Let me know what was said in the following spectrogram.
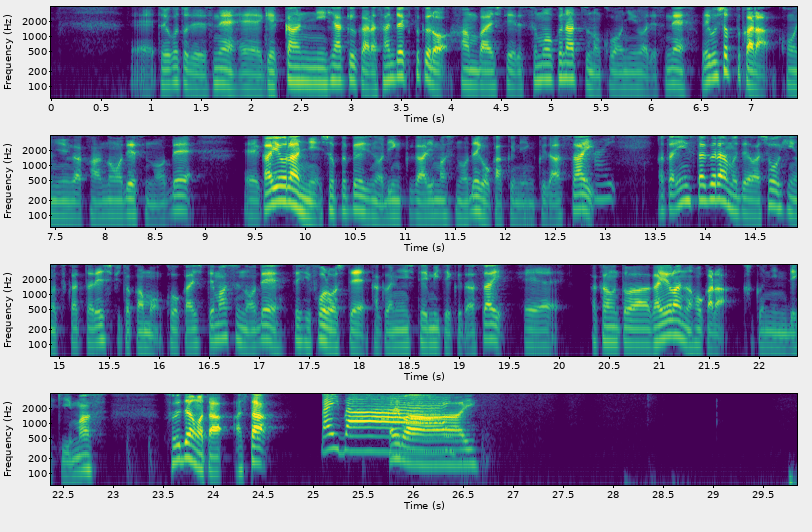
えーということでですね、えー月間200から300袋販売しているスモークナッツの購入はですね、ウェブショップから購入が可能ですので、えー概要欄にショップページのリンクがありますのでご確認ください。はいまたインスタグラムでは商品を使ったレシピとかも公開してますので、ぜひフォローして確認してみてください。えー、アカウントは概要欄の方から確認できます。それではまた明日バイバーイバイバーイ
